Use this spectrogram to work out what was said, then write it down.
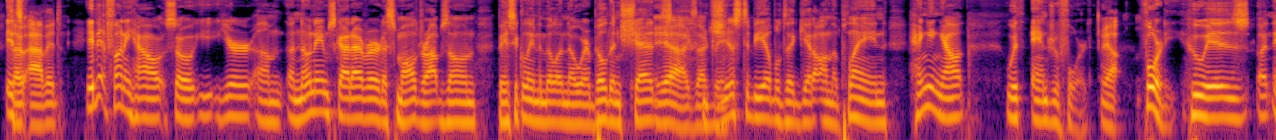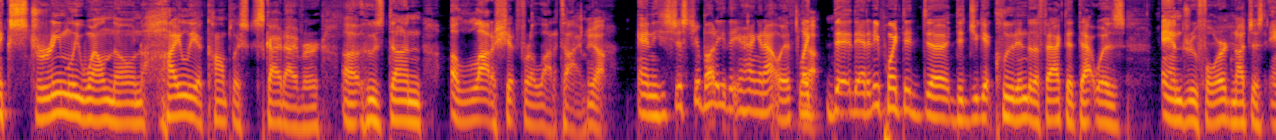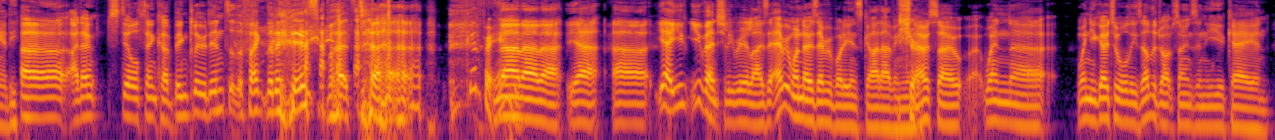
It's- so avid. Isn't it funny how so you're um, a no-name skydiver at a small drop zone, basically in the middle of nowhere, building sheds, Yeah, exactly. just to be able to get on the plane, hanging out with Andrew Ford, Yeah, forty, who is an extremely well-known, highly accomplished skydiver uh, who's done a lot of shit for a lot of time, yeah. and he's just your buddy that you're hanging out with. Like, did, at any point did uh, did you get clued into the fact that that was Andrew Ford, not just Andy? Uh, I don't still think I've been clued into the fact that it is, but uh, Good for Andy. no, no, no. Yeah, uh, yeah. You you eventually realize that everyone knows everybody in skydiving. You Sure. know, so uh, when uh, when you go to all these other drop zones in the UK and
